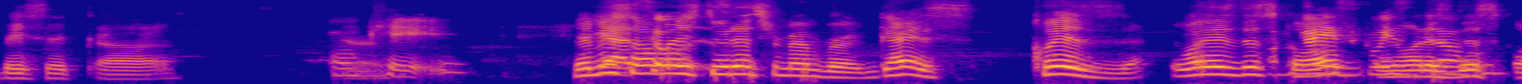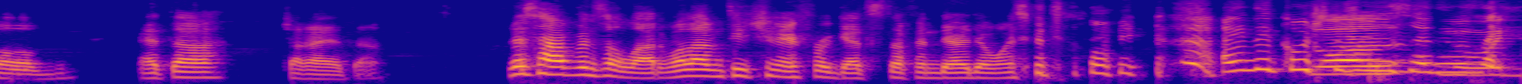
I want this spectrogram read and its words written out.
Basic. Uh. yeah. okay. Maybe Yeah, some of so my students remember. Guys, quiz. What is this oh, guys called? And quiz what is this called? Ito. Tsaka ito. This happens a lot. While I'm teaching, I forget stuff, and they're the ones who tell me. I the coach naman you said it was like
